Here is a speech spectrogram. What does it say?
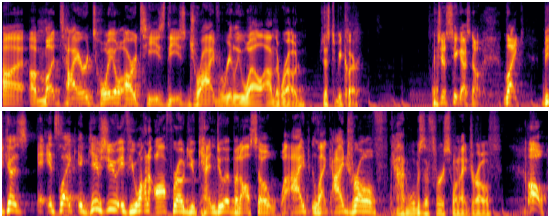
uh, a mud tire, Toyo RTs, these drive really well on the road, just to be clear. Just so you guys know, like because it's like it gives you if you want to off road, you can do it, but also I like I drove. God, what was the first one I drove? Oh,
